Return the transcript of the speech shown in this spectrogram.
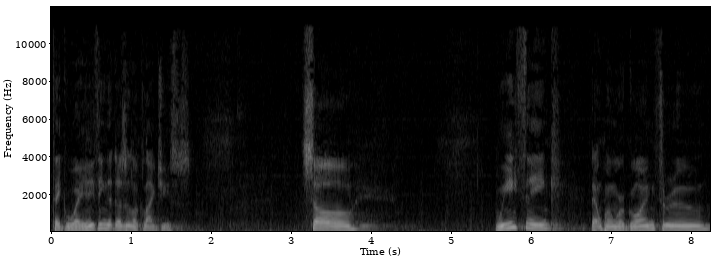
Take away anything that doesn't look like Jesus. So we think that when we're going through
